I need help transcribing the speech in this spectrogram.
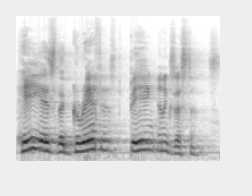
He is the greatest being in existence,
